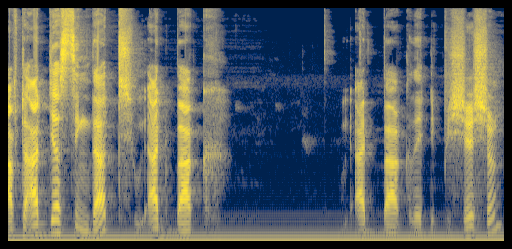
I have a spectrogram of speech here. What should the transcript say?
after adjusting that we add back add back the depreciation.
